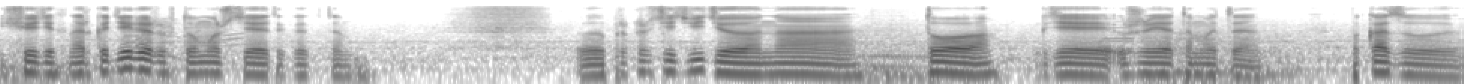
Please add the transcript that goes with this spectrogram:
Еще этих наркодилеров, то можете это как-то... Э, прокрутить видео на то, где уже я там это... Показываю...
